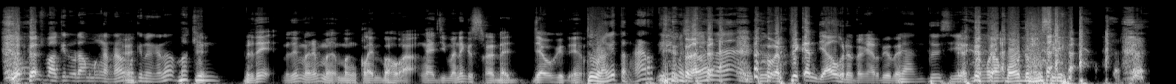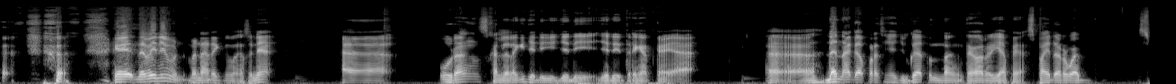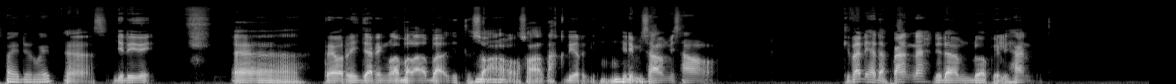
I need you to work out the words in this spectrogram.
Terus makin orang mengenal makin mengenal makin berarti berarti mana me- mengklaim bahwa ngaji mana geus rada jauh gitu ya? Tuh orangnya teu ngerti masalahnya gitu. Berarti kan jauh udah tuh Ya, itu sih emang orang bodoh sih. Kayak tapi ini men- menarik maksudnya eh orang sekali lagi jadi jadi jadi teringat kayak eh dan agak percaya juga tentang teori apa ya? Spider web. spider web. Nah, jadi eh teori jaring laba-laba gitu soal soal takdir gitu. Hmm. Jadi misal misal kita dihadapkan nah di dalam dua pilihan gitu.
